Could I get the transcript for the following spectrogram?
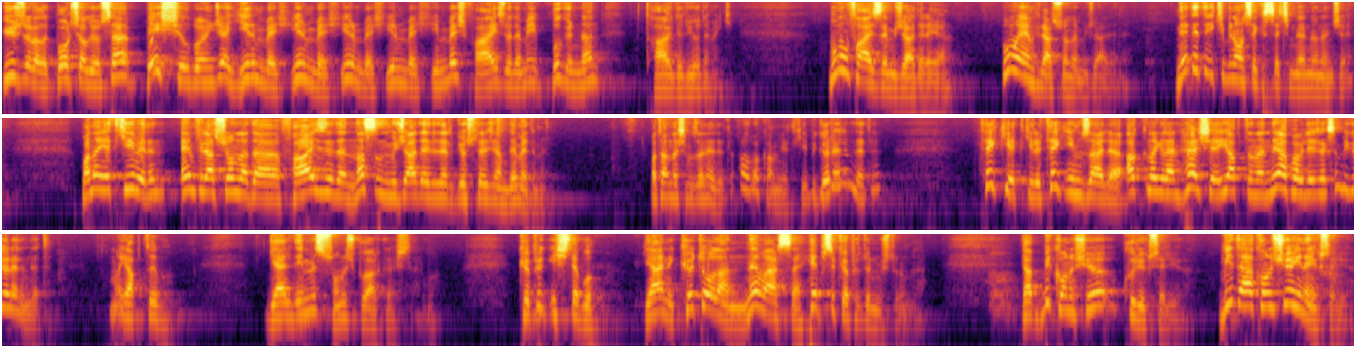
100 liralık borç alıyorsa 5 yıl boyunca 25, 25, 25, 25, 25 faiz ödemeyi bugünden taahhüt ediyor demek. Bu mu faizle mücadele ya? Bu mu enflasyonla mücadele? Ne dedi 2018 seçimlerinden önce? Bana yetkiyi verin, enflasyonla da faizle de nasıl mücadeleleri göstereceğim demedi mi? Vatandaşımıza ne dedi? Al bakalım yetkiyi bir görelim dedi. Tek yetkili, tek imzayla aklına gelen her şeyi yaptığında ne yapabileceksin bir görelim dedi. Ama yaptığı bu. Geldiğimiz sonuç bu arkadaşlar bu. Köpük işte bu. Yani kötü olan ne varsa hepsi köpürtülmüş durumda. Ya bir konuşuyor kur yükseliyor. Bir daha konuşuyor yine yükseliyor.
